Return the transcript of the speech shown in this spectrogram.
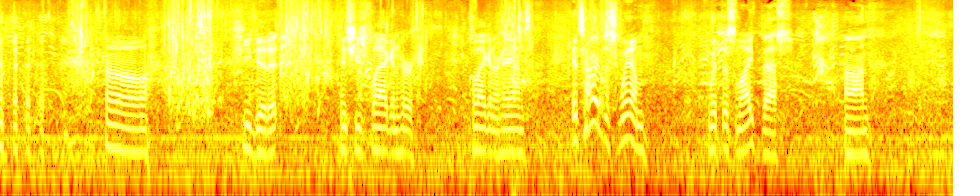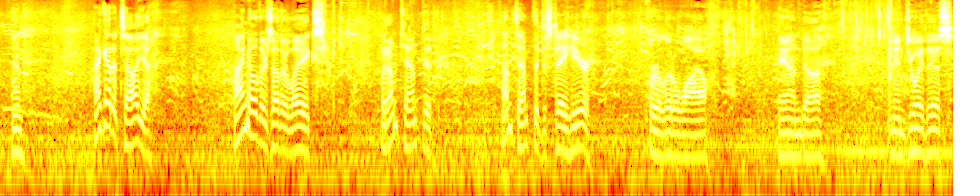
oh, she did it. And she's flagging her, flagging her hands. It's hard to swim with this life vest on. And I gotta tell you, I know there's other lakes, but I'm tempted. I'm tempted to stay here for a little while and uh, and enjoy this.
